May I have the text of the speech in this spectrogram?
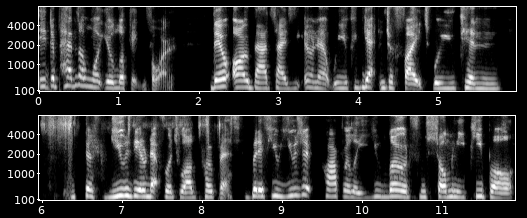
it depends on what you're looking for there are bad sides of the internet where you can get into fights, where you can just use the internet for its wrong purpose. But if you use it properly, you learn from so many people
